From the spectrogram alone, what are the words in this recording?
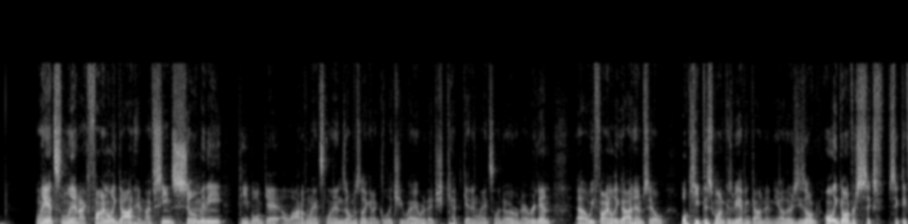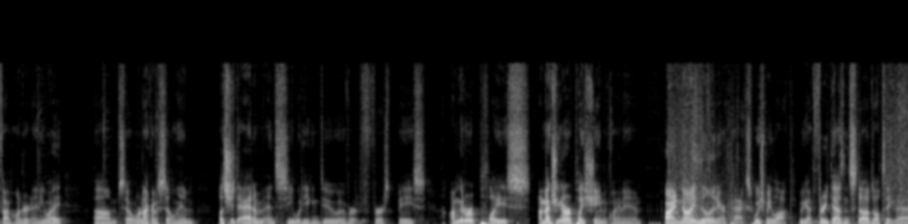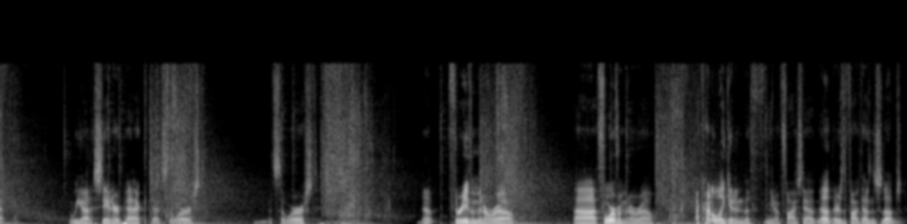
Lance Lynn, I finally got him. I've seen so many people get a lot of Lance Lynn's almost like in a glitchy way where they just kept getting Lance Lynn over and over again. Uh, we finally got him, so we'll keep this one because we haven't gotten any others. He's only going for 6,500 anyway, um, so we're not going to sell him. Let's just add him and see what he can do over at first base. I'm going to replace... I'm actually going to replace Shane McClanahan. All right, nine millionaire packs. Wish me luck. We got 3,000 stubs. I'll take that. We got a standard pack. That's the worst. That's the worst. Yep, three of them in a row. Uh, four of them in a row. I kind of like it in the, you know, 5,000. Oh, there's the 5,000 stubs.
